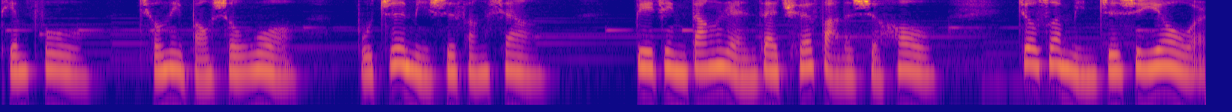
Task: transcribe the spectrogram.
天父，求你保守我，不致迷失方向。毕竟，当人在缺乏的时候，就算明知是诱饵，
